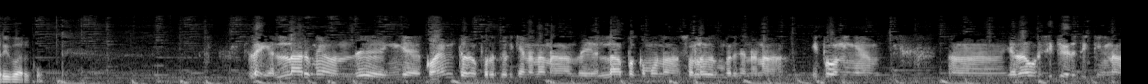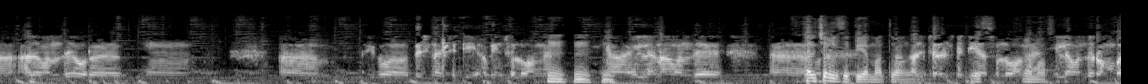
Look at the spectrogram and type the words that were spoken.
அறிவா இருக்கும். இல்ல எல்லாருமே வந்து இங்க கோயம்புத்தூரை பொறுத்த வரைக்கும் என்னன்னா நான் அந்த எல்லா பக்கமும் நான் சொல்ல விரும்புறது என்னன்னா இப்போ நீங்க ஏதாவது ஒரு சிட்டி எடுத்துக்கிட்டீங்கன்னா அது வந்து ஒரு இப்போ பிசினஸ் சிட்டி அப்படின்னு சொல்லுவாங்க. இல்லனா வந்து கல்ச்சரல் சிட்டியா மாத்துவாங்க. கல்ச்சரல் சிட்டியா சொல்லுவாங்க. இல்ல வந்து ரொம்ப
